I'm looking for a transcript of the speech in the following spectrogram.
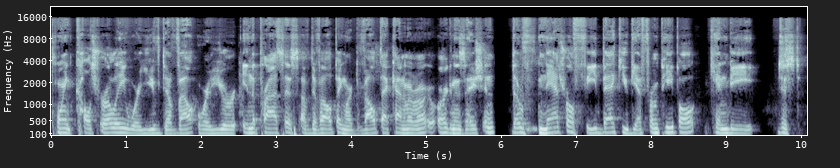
point culturally where you've developed, where you're in the process of developing or develop that kind of organization, the natural feedback you get from people can be just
